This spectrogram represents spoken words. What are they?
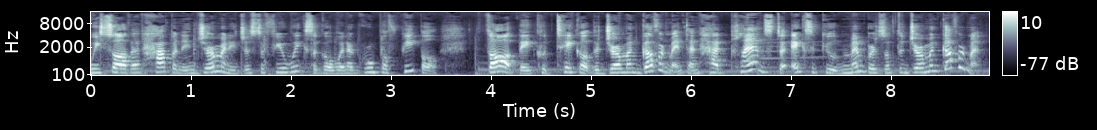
We saw that happen in Germany just a few weeks ago when a group of people thought they could take out the German government and had plans to execute members of the German government.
